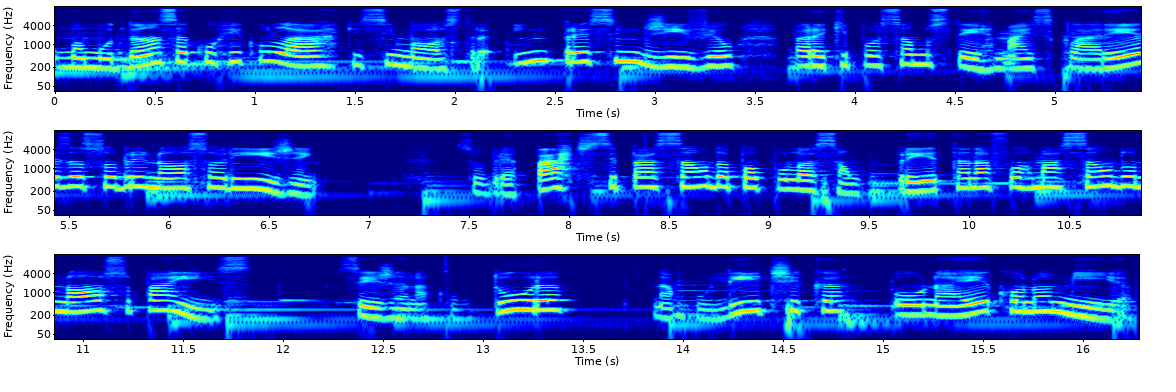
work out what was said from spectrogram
uma mudança curricular que se mostra imprescindível para que possamos ter mais clareza sobre nossa origem, sobre a participação da população preta na formação do nosso país, seja na cultura, na política ou na economia.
